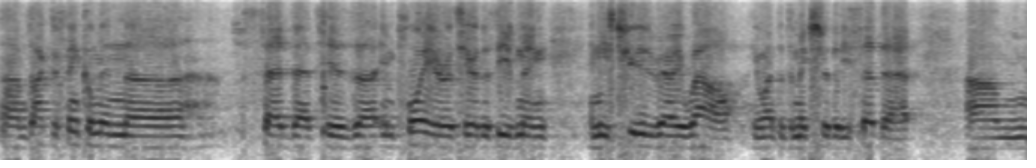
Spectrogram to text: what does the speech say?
Um, Dr. Finkelman uh, said that his uh, employer is here this evening and he's treated very well. He wanted to make sure that he said that. Um,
